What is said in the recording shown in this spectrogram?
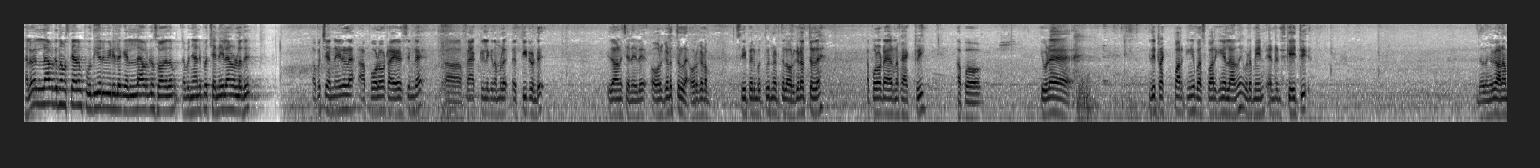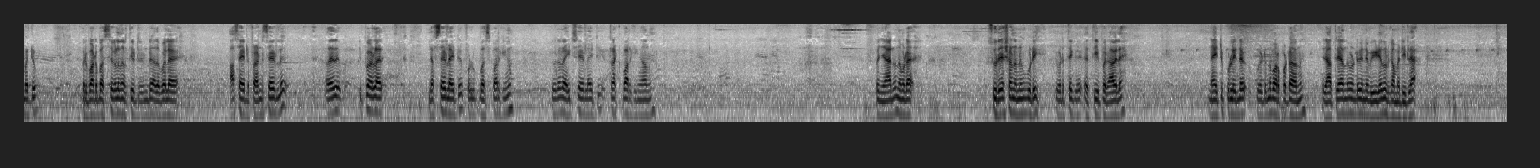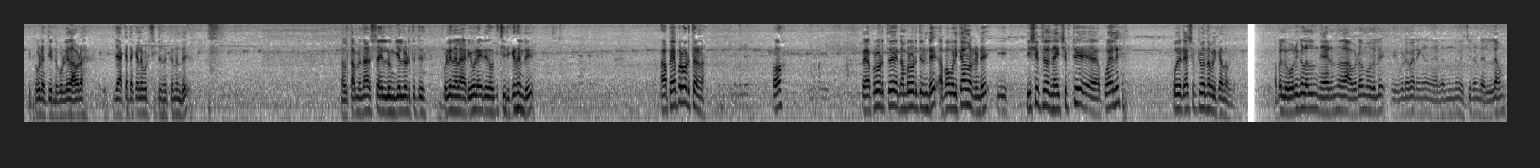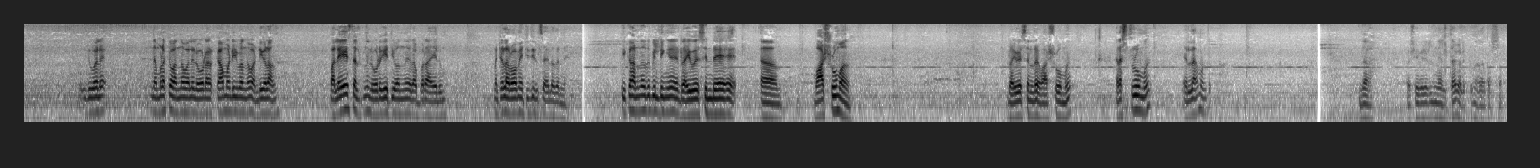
Hello എല്ലാവർക്കും നമസ്കാരം. പുതിയൊരു വീഡിയോയിലേക്ക് എല്ലാവർക്കും സ്വാഗതം. അപ്പോൾ ഞാനിപ്പോൾ ചെന്നൈയിലാണുള്ളത്. അപ്പോൾ ചെന്നൈയിലുള്ള അപ്പോളോ ടയേഴ്സിന്റെ ഫാക്ടറിയിലേക്ക് നമ്മൾ എത്തിയിട്ടുണ്ട്. ഇതാണ് ചെന്നൈയിലെ ഓർഗടത്തുള്ള ഓർഗടം. ശ്രീ പെരുമ്പത്തൂരിനടുത്തുള്ള ഓർഗടത്തുള്ള അപ്പോളോ ടയറിന്റെ ഫാക്ടറി അപ്പോൾ ഇവിടെ ഇത് ട്രക്ക് പാർക്കിംഗ് ബസ് പാർക്കിംഗ് എല്ലാം ഇവിടെ മെയിൻ എൻട്രൻസ് ഗേറ്റ് ഇത് നിങ്ങൾക്ക് കാണാൻ പറ്റും. ഒരുപാട് ബസ്സുകൾ നിർത്തിയിട്ടുണ്ട് അതുപോലെ ആ സൈഡിൽ ഫ്രണ്ട് സൈഡിൽ അതായത് ഇപ്പോൾ ഉള്ള ലെഫ്റ്റ് സൈഡിലായിട്ട് ഫുൾ ബസ് പാർക്കിങ്ങും ഇവിടെ റൈറ്റ് സൈഡിലായിട്ട് ട്രക്ക് പാർക്കിങ്ങാണ് ഇപ്പം ഞാനും നമ്മുടെ സുരേഷ് അണ്ണനും കൂടി ഇവിടത്തേക്ക് എത്തി. ഇപ്പോൾ രാവിലെ നൈറ്റ് പുള്ളീന്റെ വീട്ടിൽ നിന്ന് പുറപ്പെട്ടതാണ്. രാത്രിയാകുന്നതുകൊണ്ട് പിന്നെ വീഡിയോ ഒന്നും എടുക്കാൻ പറ്റിയില്ല ഇപ്പൊ ഇവിടെ എത്തിയിട്ടുണ്ട്. പുള്ളി അവിടെ ജാക്കറ്റൊക്കെ എല്ലാം പിടിച്ചിട്ട് നിൽക്കുന്നുണ്ട്. നല്ല തമിഴ്നാട് സ്റ്റൈൽ ലുങ്കിയെല്ലാം എടുത്തിട്ട് പുള്ളി നല്ല അടിപൊളിയായിട്ട് നോക്കി ചിരിക്കുന്നുണ്ട്. ആ പേപ്പർ കൊടുത്താണ് ഓ പേപ്പർ കൊടുത്ത് നമ്പർ കൊടുത്തിട്ടുണ്ട്. അപ്പോൾ വിളിക്കാന്ന് പറഞ്ഞിട്ടുണ്ട്. ഈ ഈ ഷിഫ്റ്റ് നൈറ്റ് ഷിഫ്റ്റ് പോയാൽ പുതിയ ഡേ ഷിഫ്റ്റ് വന്നാൽ വിളിക്കാന്ന് പറഞ്ഞു. അപ്പൊ ലോറികളെല്ലാം നിരന്നത് അവിടെ മുതൽ ഇവിടെ വരെ ഇങ്ങനെ നിരന്ന് വെച്ചിട്ടുണ്ട്. എല്ലാം ഇതുപോലെ നമ്മളൊക്കെ വന്ന പോലെ ലോഡ് ഇറക്കാൻ വേണ്ടി വന്ന വണ്ടികളാണ്. പല സ്ഥലത്തു നിന്ന് ലോഡ് കയറ്റി വന്ന് റബ്ബർ ആയാലും മറ്റുള്ള റോ മെറ്റീരിയൽസ് ആയാലും തന്നെ ഈ കാണുന്നത് ബിൽഡിങ് ഡ്രൈവേഴ്സിന്റെ വാഷ്റൂമാണ് ഡ്രൈവേഴ്സിന്റെ വാഷ്റൂം റെസ്റ്റ് റൂം എല്ലാം ഉണ്ട്. ഇതാ പക്ഷെ ഇവരിൽ നിലത്താ കിടക്കുന്നതാ പ്രശ്നം.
